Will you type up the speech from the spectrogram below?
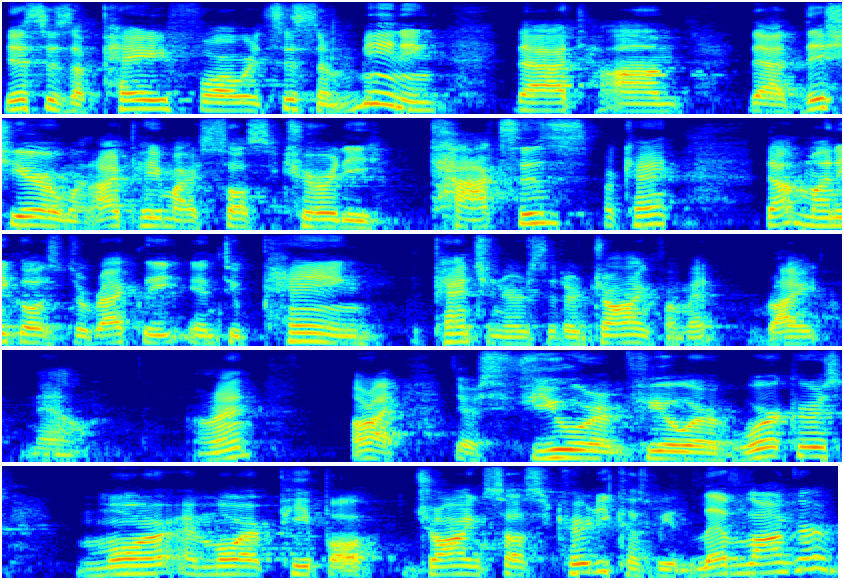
This is a pay forward system, meaning that, um, that this year when I pay my Social Security taxes, okay, that money goes directly into paying the pensioners that are drawing from it right now, all right? All right, there's fewer and fewer workers, more and more people drawing Social Security because we live longer,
